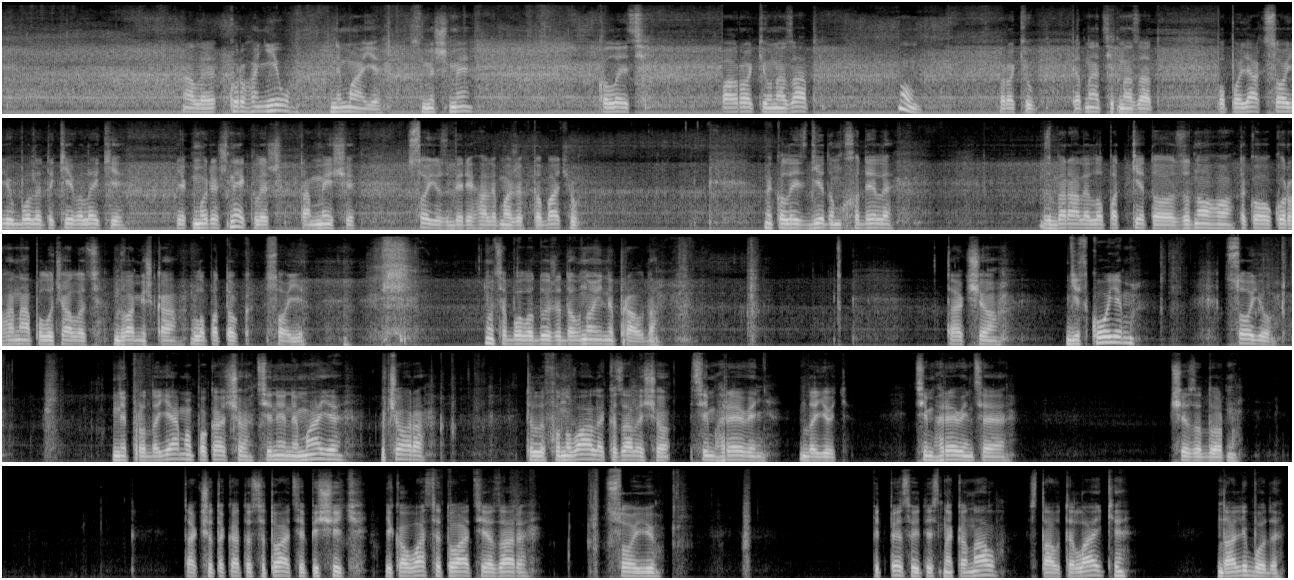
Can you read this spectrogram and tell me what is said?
Але курганів немає з мишми. Колись пару років назад, ну, років 15 назад, по полях сою були такі великі, як муришник, лише там миші сою зберігали, може хто бачив. Ми колись з дідом ходили, збирали лопатки, то з одного такого кургана вийшло два мішка лопаток сої. Ну, це було дуже давно і неправда. Так що дискуємо, сою не продаємо поки що, ціни немає. Вчора телефонували, казали, що 7 гривень дають. 7 гривень це ще задорно. Так що така то ситуація. Пишіть, яка у вас ситуація зараз з соєю. Підписуйтесь на канал, ставте лайки. Далі буде.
